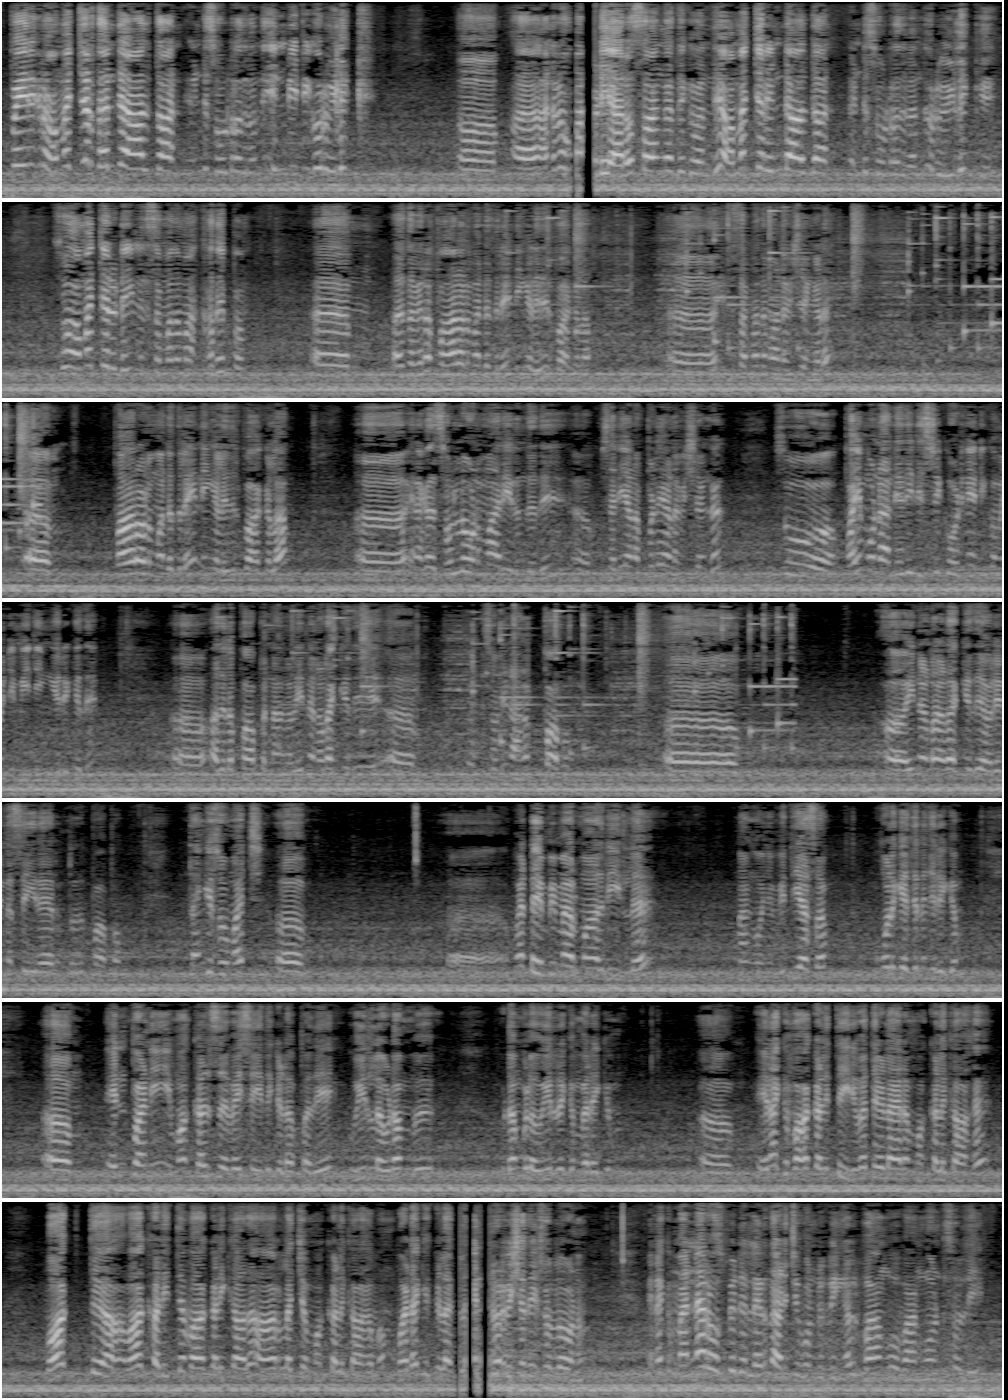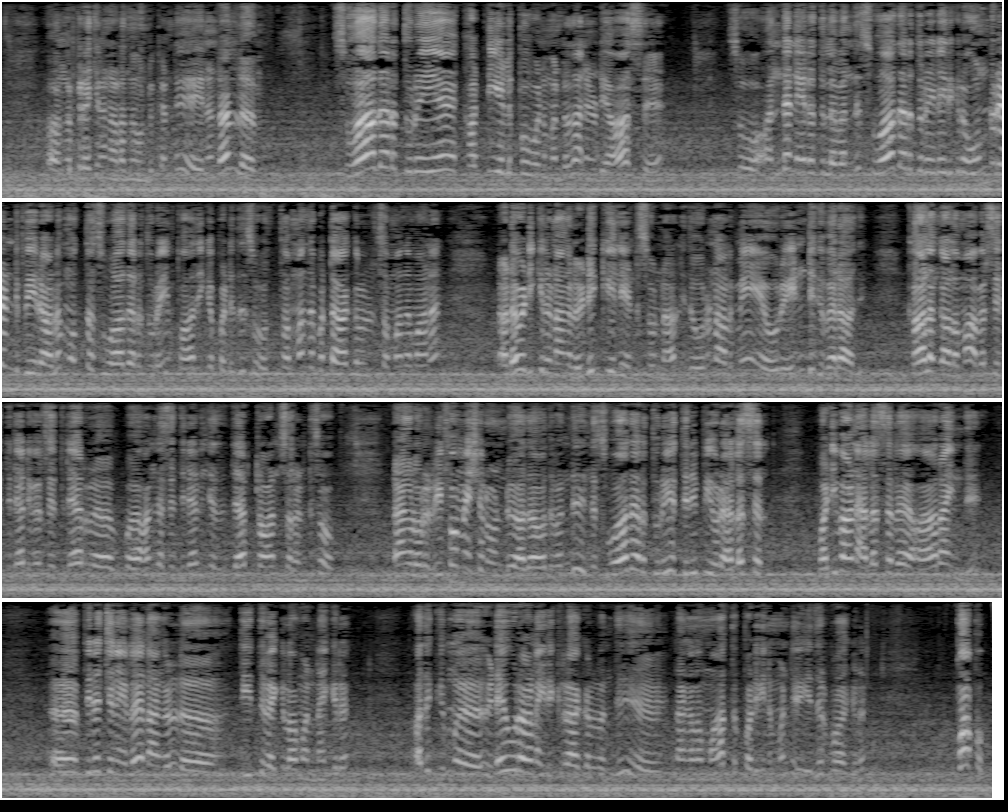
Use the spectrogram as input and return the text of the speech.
இப்போ இருக்கிற அமைச்சர் தண்ட ஆள் தான் என்று சொல்றது வந்து என்பிபிக்கு ஒரு இழுக்கு. அனுரகுமாருடைய அரசாங்கத்துக்கு வந்து அமைச்சர் எந்த ஆள் தான் என்று சொல்றது வந்து ஒரு இழுக்கு. ஸோ அமைச்சருடையும் இது சம்மந்தமாக கதைப்பம். அது தவிர பாராளுமன்றத்திலே நீங்கள் எதிர்பார்க்கலாம். சம்பந்தமான விஷயங்களை பாராளுமன்றத்திலையும் நீங்கள் எதிர்பார்க்கலாம் எனக்கு அது சொல்லணும் மாதிரி இருந்தது சரியான பிள்ளையான விஷயங்கள் ஸோ பதிமூணாம் தேதி டிஸ்ட்ரிக்ட் கோஆர்டினேட்டிவ் கமிட்டி மீட்டிங் இருக்குது அதில் பார்ப்போம் நாங்கள் என்ன நடக்குது சொல்லி நாங்கள் பார்ப்போம் என்ன நடக்குது அவர் என்ன செய்கிறாருன்றது பார்ப்போம் தேங்க்யூ ஸோ மச் மற்ற எம்பிமார் மாதிரி இல்லை. நாங்கள் கொஞ்சம் வித்தியாசம். உங்களுக்கே தெரிஞ்சிருக்கும்? என் பணி மக்கள் சேவை செய்து கிடப்பதே உயிரில் உடம்பு உடம்புல உயிர் இருக்கும் வரைக்கும். எனக்கு வாக்களித்த இருபத்தேழாயிரம் மக்களுக்காக வாக்கு வாக்களித்த வாக்களிக்காத ஆறு லட்சம் மக்களுக்காகவும் வடக்கு கிழக்கு இன்னொரு விஷயத்தை சொல்லணும். எனக்கு மன்னார் ஹாஸ்பிட்டல்ல இருந்து அடிச்சு கொண்டிருக்கீங்க வாங்குவோம் வாங்குவோன்னு சொல்லி. அவங்க பிரச்சனை நடந்து கொண்டு கண்டு ஏனென்றால் சுகாதாரத்துறையை கட்டி எழுப்ப வேணும் என்னுடைய ஆசை. ஸோ அந்த நேரத்தில் வந்து சுகாதாரத்துறையில் இருக்கிற ஒன்று ரெண்டு பேரால மொத்த சுகாதாரத்துறையும் பாதிக்கப்படுது. ஸோ சம்பந்தப்பட்ட ஆக்கள் சம்பந்தமான நடவடிக்கைகளை நாங்கள் எடுக்கலை என்று சொன்னால் இது ஒரு நாளுமே ஒரு எண்டுக்கு வராது. காலங்காலமாக அவர் செத்துட்டார் இவர் செத்துட்டார் அங்கே செத்துட்டார் இங்கே செத்துட்டார் டிரான்ஸ்பரண்ட் ஸோ நாங்கள் ஒரு ரிஃபர்மேஷன் உண்டு. அதாவது வந்து இந்த சுகாதாரத்துறையை திருப்பி ஒரு அலசல் வடிவான அலசலை ஆராய்ந்து பிரச்சனைகளை நாங்கள் தீர்த்து வைக்கலாம்னு நினைக்கிறேன். அதுக்கு இடையூறான இருக்கிறார்கள் வந்து நாங்கள் மாற்றப்படுவினோம்னு எதிர்பார்க்கிறேன். பார்ப்போம்.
